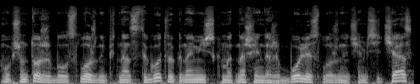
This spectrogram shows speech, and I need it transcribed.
в общем, тоже был сложный 15 год в экономическом отношении, даже более сложный, чем сейчас,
